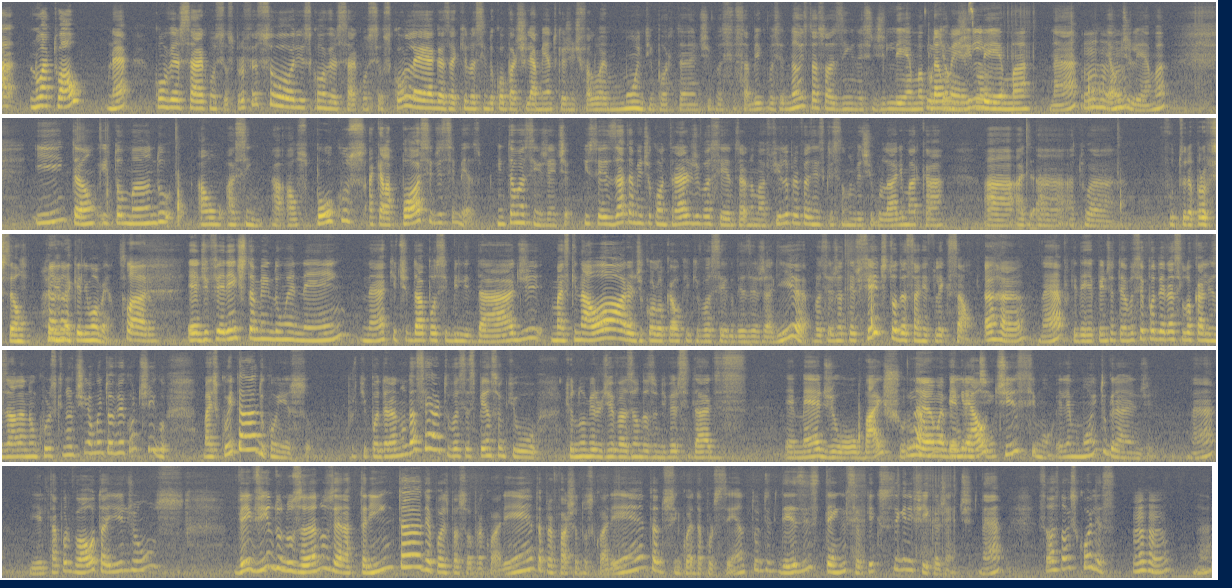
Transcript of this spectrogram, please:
a- no atual, né? Conversar com seus professores, conversar com seus colegas, aquilo assim do compartilhamento que a gente falou é muito importante. Você saber que você não está sozinho nesse dilema, porque Não é um mesmo. dilema, né? Uhum. É um dilema. E então, e tomando ao, assim, a- aos poucos aquela posse de si mesmo. Então, assim, gente, isso é exatamente o contrário de você entrar numa fila para fazer inscrição no vestibular e marcar a, a, a, a tua futura profissão ali naquele momento. Claro. É diferente também de um Enem, né, que te dá a possibilidade, mas que na hora de colocar o que, que você desejaria, você já ter feito toda essa reflexão Aham. né? Porque de repente até você poderá se localizar lá num curso que não tinha muito a ver contigo. Mas cuidado com isso, porque poderá não dar certo. Vocês pensam que o, que o número de evasão das universidades é médio ou baixo? Não, é bem ele grande. é altíssimo, ele é muito grande, né? E ele está por volta aí de uns Vem vindo nos anos, era 30, depois passou para 40, para a faixa dos 40, dos 50% de desistência. O que que isso significa, gente? Né? São as não escolhas. Uhum. Né?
